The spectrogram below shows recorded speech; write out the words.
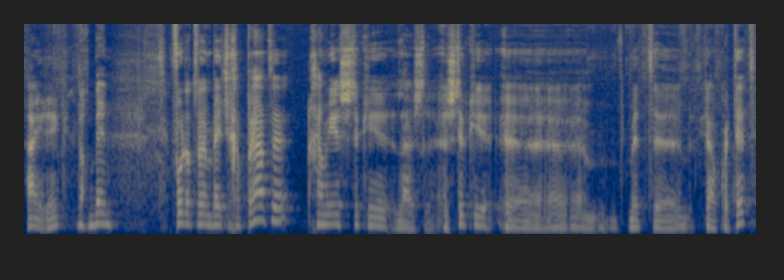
Hi Rick. Dag Ben. Voordat we een beetje gaan praten, gaan we eerst een stukje luisteren. Een stukje eh, met eh, jouw kwartet.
